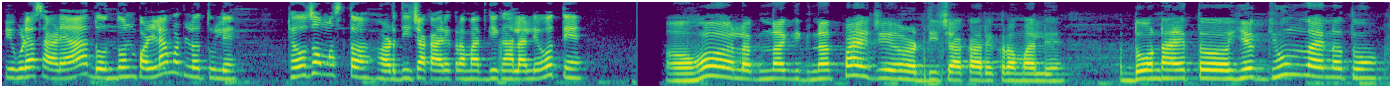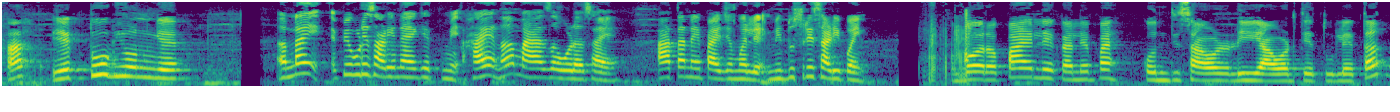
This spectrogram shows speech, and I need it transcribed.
पिवळ्या साड्या दोन दोन पडल्या म्हटलं तुले. ठेव जा मस्त. हळदीच्या कार्यक्रमात घालाले होते. हो लग्ना गिग्नात पाहिजे हळदीच्या कार्यक्रमाले. दोन आहे तर एक घेऊन जाय ना तू. आ? एक तू घेऊन घे. नाही पिवळी साडी नाही घेत मी. आहे ना माझ्याजवळच आहे. आता नाही पाहिजे मला. मी दुसरी साडी पाहिजे बरं पाहिले काले पाय. कोणती सावळी आवडते तुले तर?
